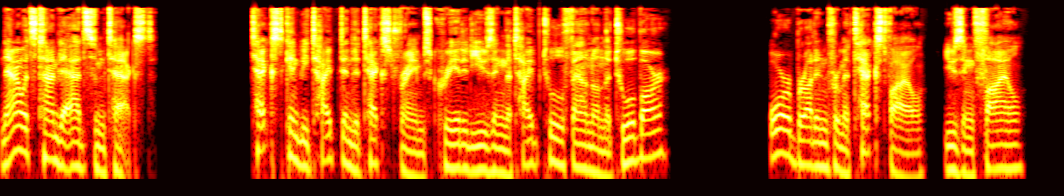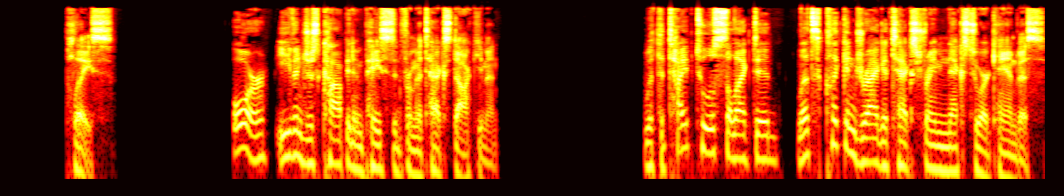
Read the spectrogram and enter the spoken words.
Now it's time to add some text. Text can be typed into text frames created using the type tool found on the toolbar, or brought in from a text file using File, Place, or even just copied and pasted from a text document. With the Type tool selected, let's click and drag a text frame next to our canvas.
